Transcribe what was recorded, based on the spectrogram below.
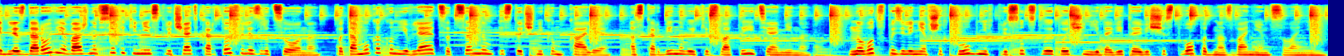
И для здоровья важно все-таки не исключать картофель из рациона, потому как он является ценным источником калия, аскорбиновой кислоты и тиамина. Но вот в позеленевших клубнях присутствует очень ядовитое вещество под названием солонин.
